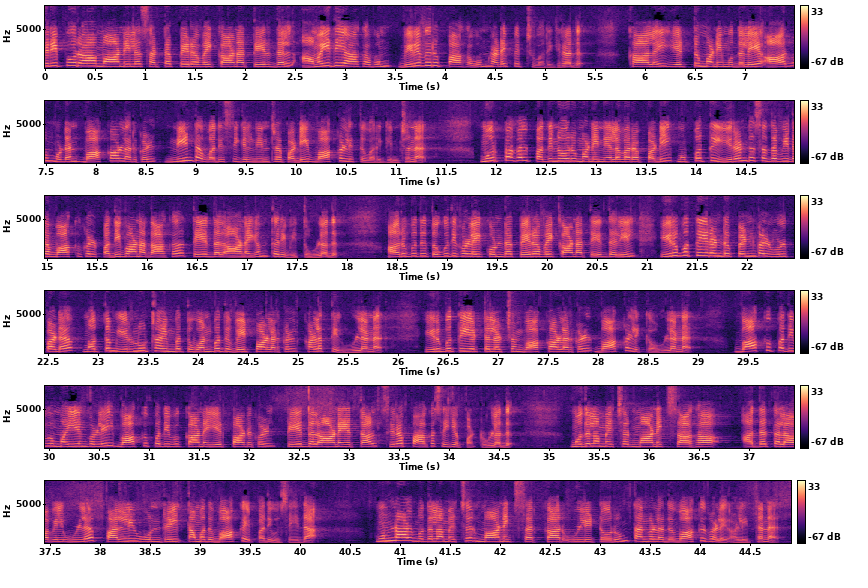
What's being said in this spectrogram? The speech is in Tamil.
திரிபுரா மாநில சட்டப்பேரவைக்கான தேர்தல் அமைதியாகவும் விறுவிறுப்பாகவும் நடைபெற்று வருகிறது. காலை எட்டு மணி முதலே ஆர்வமுடன் வாக்காளர்கள் நீண்ட வரிசையில் நின்றபடி வாக்களித்து வருகின்றனர். முற்பகல் பதினோரு மணி நிலவரப்படி முப்பத்தி இரண்டு சதவீத வாக்குகள் பதிவானதாக தேர்தல் ஆணையம் தெரிவித்துள்ளது. அறுபது தொகுதிகளை கொண்ட பேரவைக்கான தேர்தலில் இருபத்தி இரண்டு பெண்கள் உள்பட மொத்தம் இருநூற்று ஐம்பத்து ஒன்பது வேட்பாளர்கள் களத்தில் உள்ளனர். இருபத்தி எட்டு லட்சம் வாக்காளர்கள் வாக்களிக்க உள்ளனர். வாக்குப்பதிவு மையங்களில் வாக்குப்பதிவுக்கான ஏற்பாடுகள் தேர்தல் ஆணையத்தால் சிறப்பாக செய்யப்பட்டுள்ளது. முதலமைச்சர் மாணிக் சாகா அதத்தலாவில் உள்ள பள்ளி ஒன்றில் தமது வாக்கை பதிவு செய்தார். முன்னாள் முதலமைச்சர் மாணிக் சர்க்கார் உள்ளிட்டோரும் தங்களது வாக்குகளை அளித்தனர்.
